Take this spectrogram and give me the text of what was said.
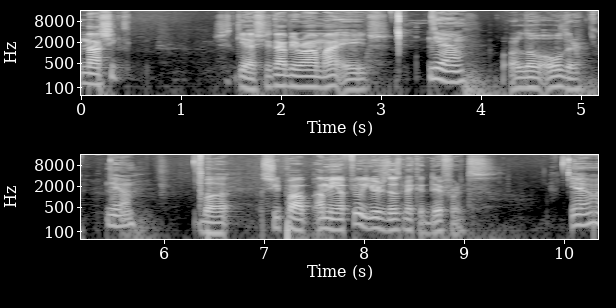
nah she, she's yeah she's gotta be around my age Yeah. or a little older. Yeah. But she prob I mean I feel years does make a difference. Yeah.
